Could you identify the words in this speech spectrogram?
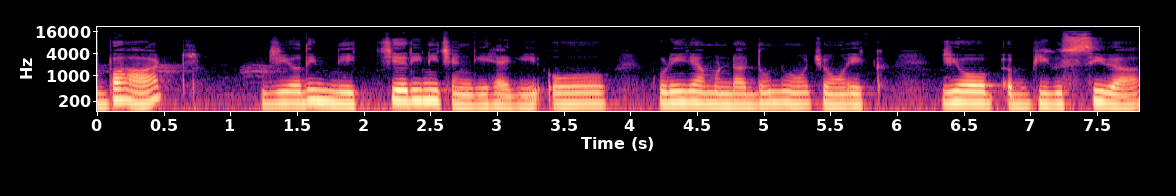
ਬਟ ਜੇ ਉਹਦੀ ਨੇਚਰ ਹੀ ਨਹੀਂ ਚੰਗੀ ਹੈਗੀ, ਉਹ ਕੁੜੀ ਜਾਂ ਮੁੰਡਾ ਦੋਨੋਂ ਚੋਂ ਇੱਕ, ਜੇ ਉਹ ਅਬਿਊਸਿਵ ਆ,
